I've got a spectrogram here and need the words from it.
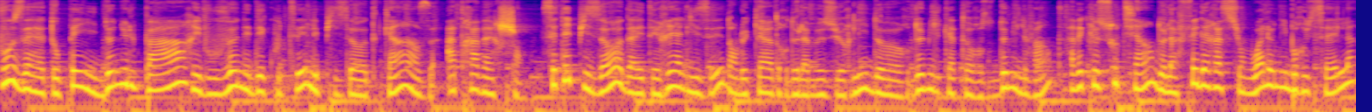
Vous êtes au pays de nulle part et vous venez d'écouter l'épisode 15 à travers champs. Cet épisode a été réalisé dans le cadre de la mesure Leader 2014-2020 avec le soutien de la Fédération Wallonie-Bruxelles,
